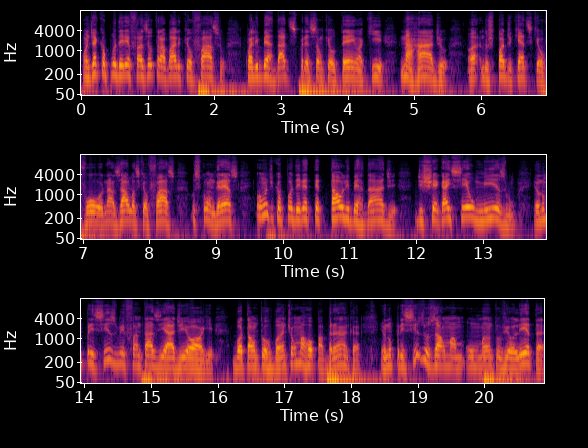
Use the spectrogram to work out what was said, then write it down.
Onde é que eu poderia fazer o trabalho que eu faço, com a liberdade de expressão que eu tenho aqui na rádio, nos podcasts que eu vou, nas aulas que eu faço, os congressos, onde que eu poderia ter tal liberdade de chegar e ser eu mesmo? Eu não preciso me fantasiar de yogi, botar um turbante ou uma roupa branca, eu não preciso usar uma, um manto violeta,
